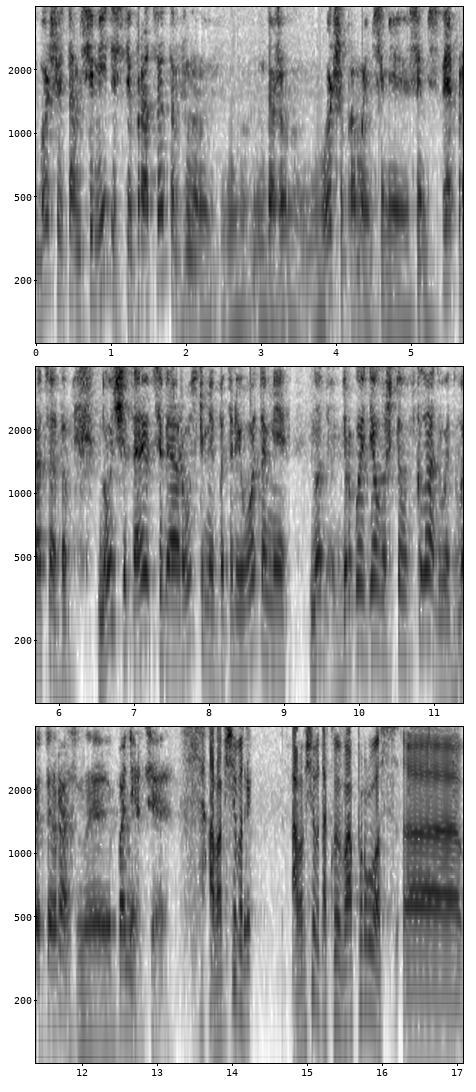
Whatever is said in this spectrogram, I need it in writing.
больше там 70%, ну, даже больше, по-моему, 75%, ну, считают себя русскими патриотами. Но другое дело, что вкладывают в это разные понятия. А вообще вот а вообще вот такой вопрос, э,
